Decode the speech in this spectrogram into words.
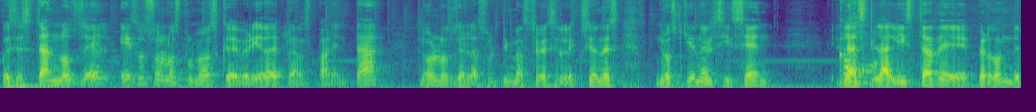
pues están los de él. Esos son los primeros que debería de transparentar, ¿no? Los de las últimas tres elecciones, los tiene el CISEN. la lista de, perdón, de,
